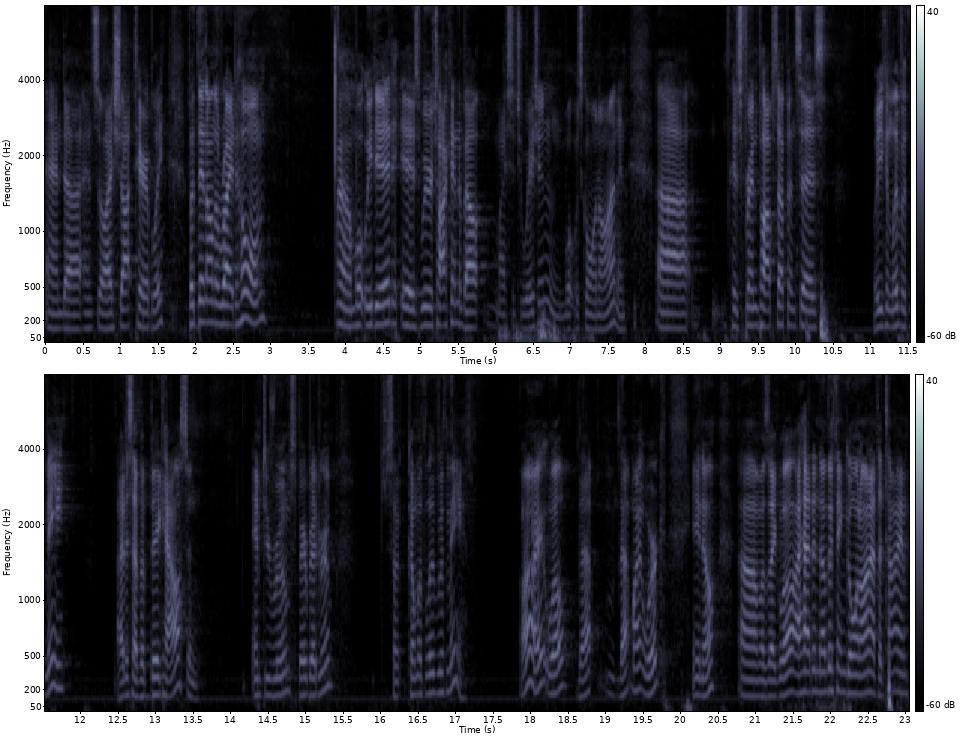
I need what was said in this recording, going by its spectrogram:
and, uh, and so I shot terribly. But then on the ride home, um, what we did is we were talking about my situation and what was going on, and uh, his friend pops up and says, "Well, you can live with me. I just have a big house and empty room, spare bedroom. Just come with live with me." All right, well that that might work, you know. Um, I was like, well, I had another thing going on at the time,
